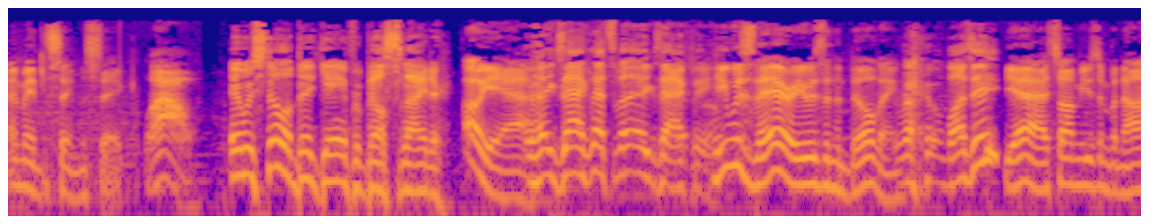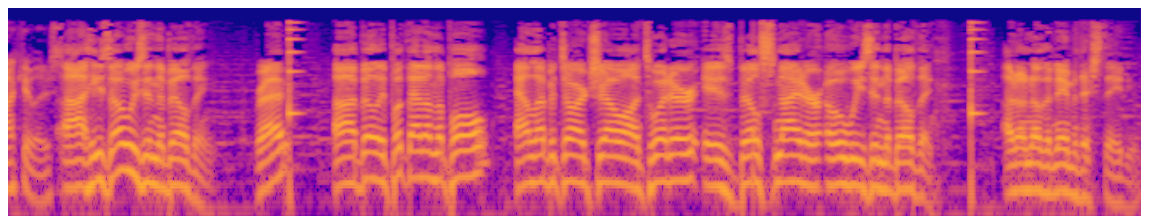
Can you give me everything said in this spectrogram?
I made the same mistake. Wow. It was still a big game for Bill Snyder. Oh yeah, Exactly. That's exactly. he was there. He was in the building. Right. was he? Yeah, I saw him using binoculars. Uh, he's always in the building, right? Uh, Billy, put that on the poll. At Le Batard Show on Twitter is Bill Snyder always in the building. I don't know the name of their stadium.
